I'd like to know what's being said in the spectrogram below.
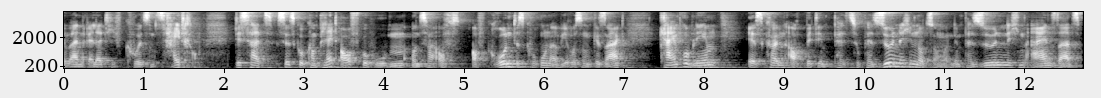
über einen relativ kurzen Zeitraum. Das hat Cisco komplett aufgehoben und zwar auf, aufgrund des Coronavirus und gesagt, kein Problem, es können auch mit dem zu persönlichen Nutzung und dem persönlichen Einsatz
